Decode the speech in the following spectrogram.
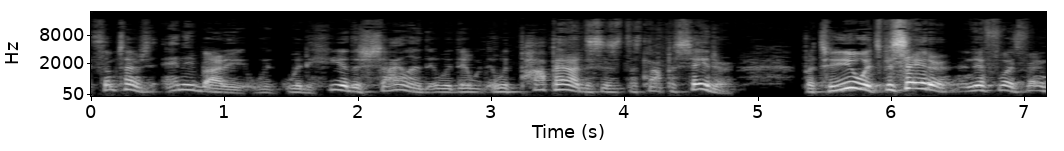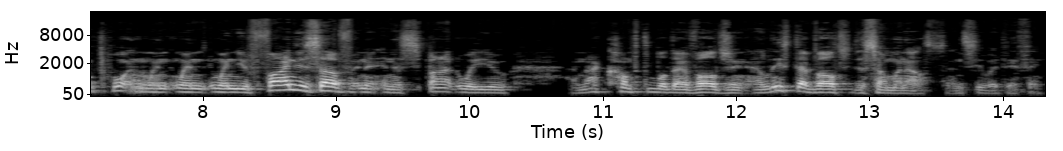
Sometimes anybody would, would hear the silent, it would, it would, it would pop out. This is that's not Beseder. But to you, it's Beseder. And therefore, it's very important when, when, when you find yourself in a, in a spot where you are not comfortable divulging, at least divulge it to someone else and see what they think.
